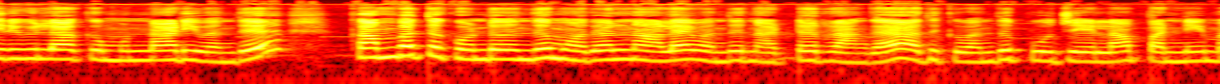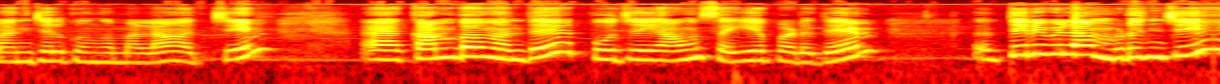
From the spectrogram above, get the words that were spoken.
திருவிழாக்கு முன்னாடி வந்து கம்பத்தை கொண்டு வந்து முதல் நாளே வந்து நட்டுடுறாங்க அதுக்கு வந்து பூஜையெல்லாம் பண்ணி மஞ்சள் குங்குமம்லாம் வச்சு கம்பம் வந்து பூஜையாகவும் செய்யப்படுது. திருவிழா முடிஞ்சு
